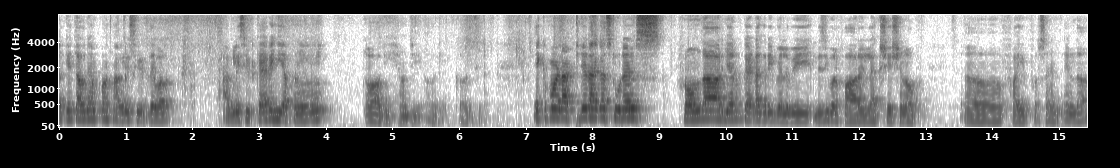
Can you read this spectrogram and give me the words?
ਅੱਗੇ ਚੱਲਦੇ ਹਾਂ ਆਪਾਂ, ਅਗਲੀ ਸੀਟ ਦੇ ਵੱਲ। ਅਗਲੀ ਸੀਟ ਕਹਿ ਰਹੀ ਆਪਣੀ, ਆ ਗਈ, ਹਾਂਜੀ, ਆ ਗਈ, ਅਗਲੀ ਸੀਟ 1.8 ਜਿਹੜਾ ਹੈਗਾ students from the reserved category will be eligible for relaxation of 5% in the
